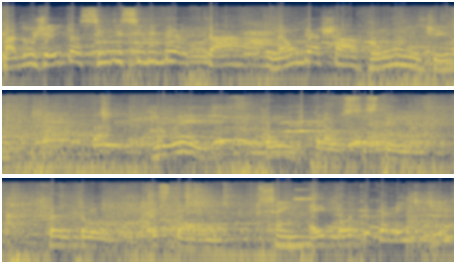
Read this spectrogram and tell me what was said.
mas de um jeito assim de se libertar, não de achar ruim, de... Não é ir contra o sistema quanto externo. Sim. É ir contra o que a mente diz.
